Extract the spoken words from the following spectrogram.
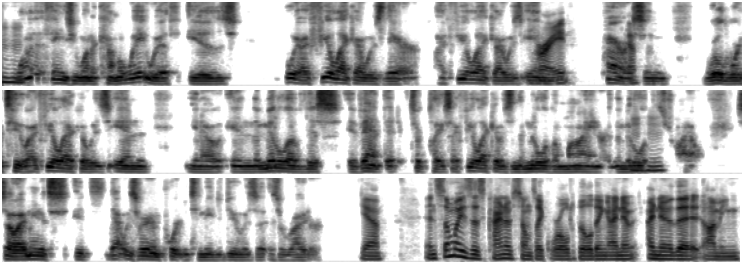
mm-hmm. one of the things you want to come away with is, boy, I feel like I was there. I feel like I was in right. Paris in World War II. I feel like I was in, you know, in the middle of this event that took place. I feel like I was in the middle of a mine or in the middle mm-hmm. of this trial. So I mean, it's it's that was very important to me to do as a, as a writer. Yeah in some ways this kind of sounds like world building i know i know that i mean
